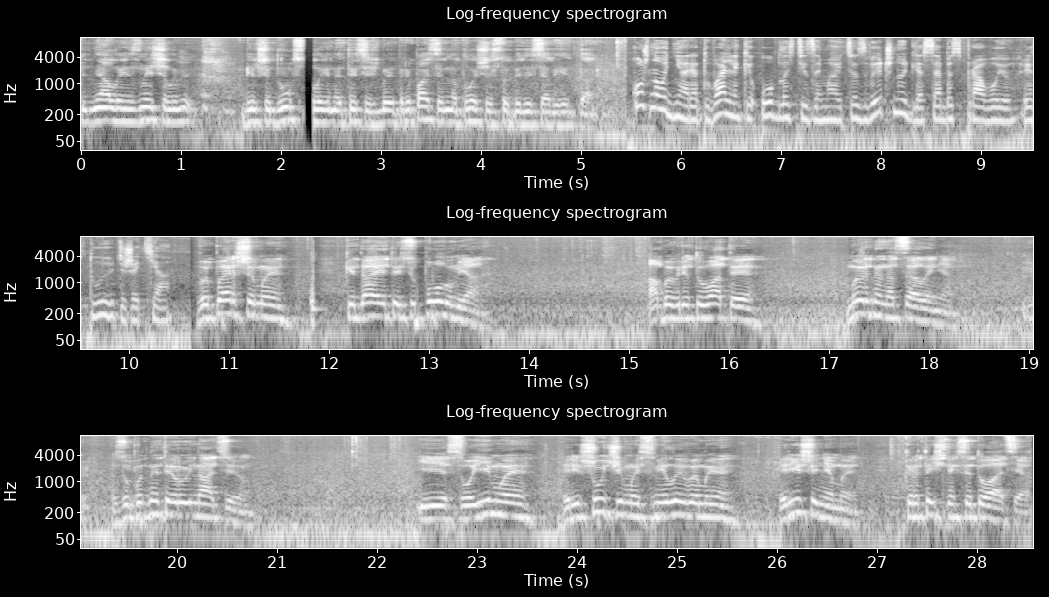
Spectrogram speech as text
підняли і знищили більше 2,5 тисяч боєприпасів на площі 150 гектар. Кожного дня рятувальники області займаються звичною для себе справою, рятують життя. Ви першими кидаєтесь у полум'я, аби врятувати мирне населення, зупинити руйнацію. І своїми рішучими, сміливими рішеннями в критичних ситуаціях,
